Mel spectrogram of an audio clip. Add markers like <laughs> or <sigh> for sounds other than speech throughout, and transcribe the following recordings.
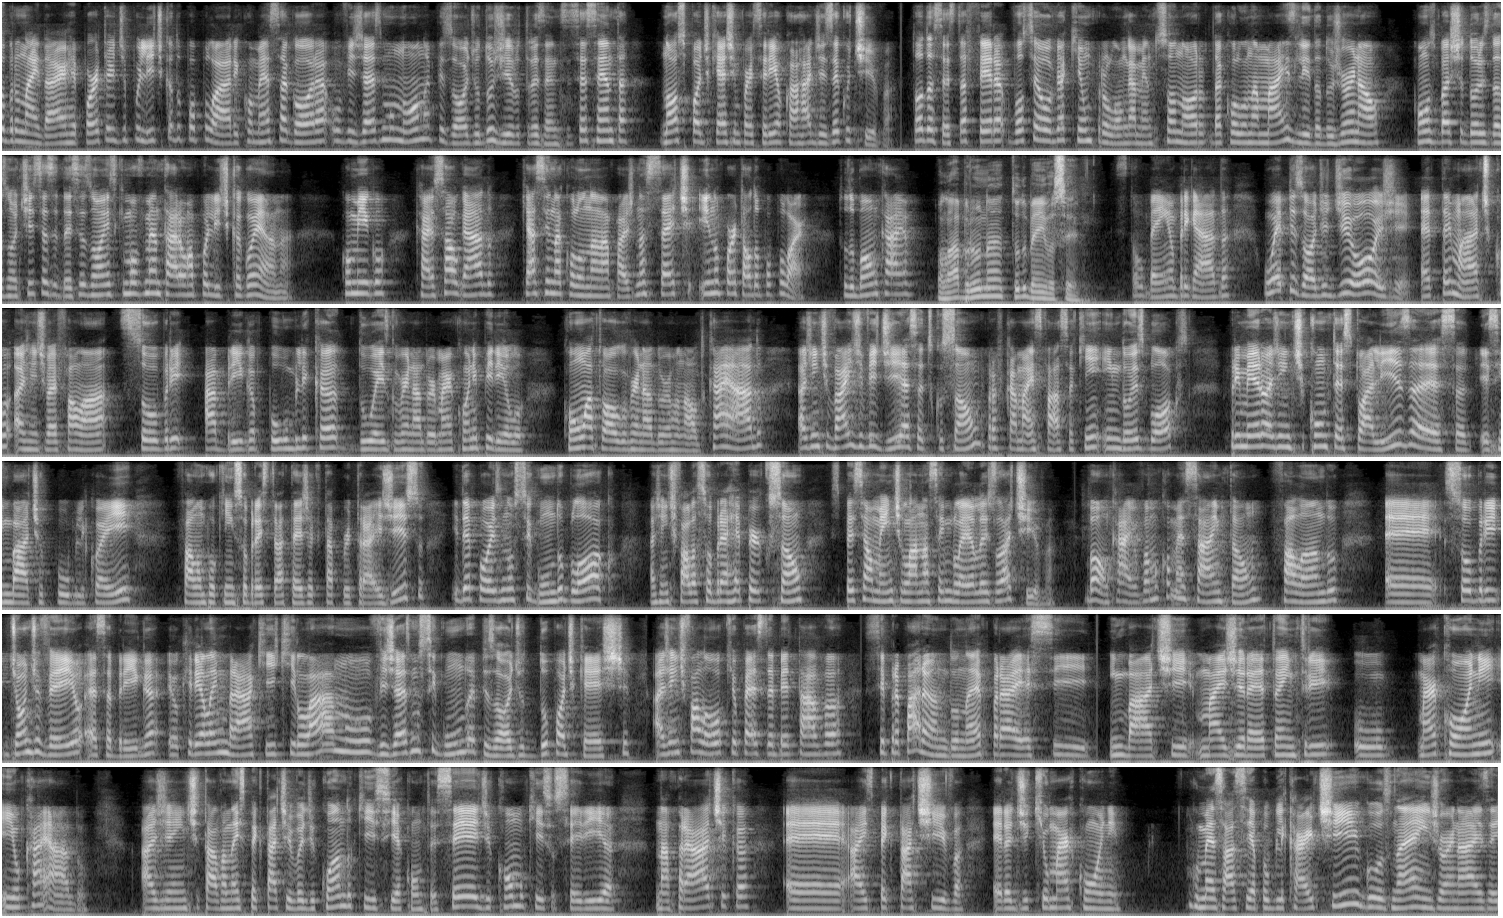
sou Bruna Aidar, repórter de política do Popular, e começa agora o 29 episódio do Giro 360, nosso podcast em parceria com a Rádio Executiva. Toda sexta-feira você ouve aqui um prolongamento sonoro da coluna mais lida do jornal, com os bastidores das notícias e decisões que movimentaram a política goiana. Comigo, Caio Salgado, que assina a coluna na página 7 e no portal do Popular. Tudo bom, Caio? Olá, Bruna, tudo bem e você? Estou bem, obrigada. O episódio de hoje é temático. A gente vai falar sobre a briga pública do ex-governador Marconi Perillo com o atual governador Ronaldo Caiado. A gente vai dividir essa discussão para ficar mais fácil aqui em dois blocos. Primeiro, a gente contextualiza essa, esse embate público aí, fala um pouquinho sobre a estratégia que está por trás disso, e depois, no segundo bloco, a gente fala sobre a repercussão, especialmente lá na Assembleia Legislativa. Bom, Caio, vamos começar então falando é, sobre de onde veio essa briga. Eu queria lembrar aqui que lá no 22 episódio do podcast, a gente falou que o PSDB estava se preparando, né, para esse embate mais direto entre o Marconi e o Caiado. A gente estava na expectativa de quando que isso ia acontecer, de como que isso seria na prática. É, a expectativa era de que o Marconi começasse a publicar artigos, né, em jornais,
